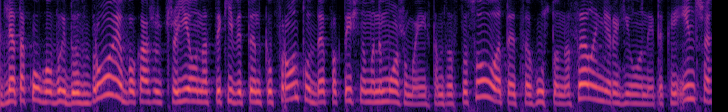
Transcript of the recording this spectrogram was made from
для такого виду зброї? Бо кажуть, що є у нас такі відтинки фронту, де фактично ми не можемо їх там застосовувати. Це густо населені регіони і таке інше.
